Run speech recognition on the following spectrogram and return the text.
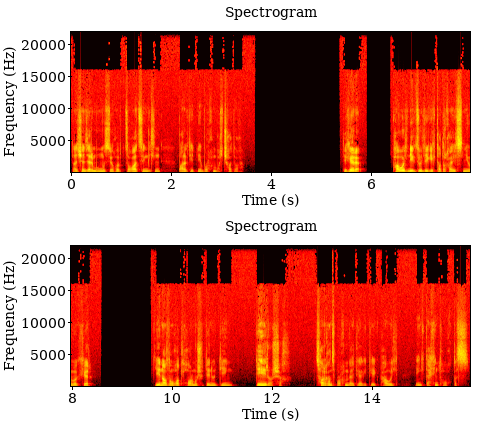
За жишээ нь зарим хүмүүсийн хувьд зугаа цэнгэл нь бараг тэдний бурхан болчиход байгаа. Тэгэхээр Паул нэг зүйлийг их тодорхой хэлсэн нь юу вэ гэхээр энэ олон худал хуурмаг шүтэнүүдийн дээр орших цор ганц бурхан байдгаа гэдгийг Паул инг дахин тунхагласан.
